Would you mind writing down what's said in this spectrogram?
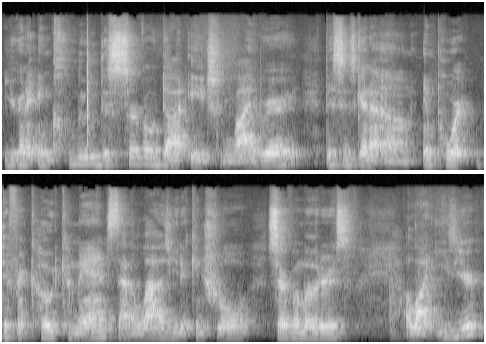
you're going to include the servo.h library. This is going to um, import different code commands that allows you to control servo motors a lot easier.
